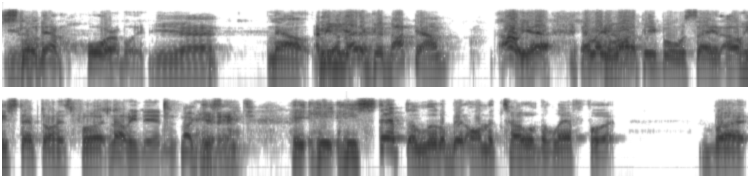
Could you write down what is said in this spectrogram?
you slow know? down horribly Yeah, now I mean, he had a good knockdown. oh yeah and like You a lot of people was saying oh he stepped on his foot no he didn't No, he He's- didn't. he he he stepped a little bit on the toe of the left foot, but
